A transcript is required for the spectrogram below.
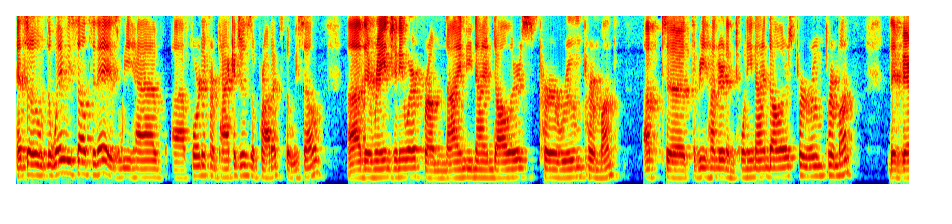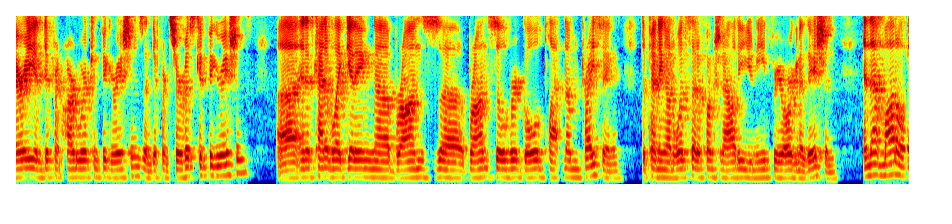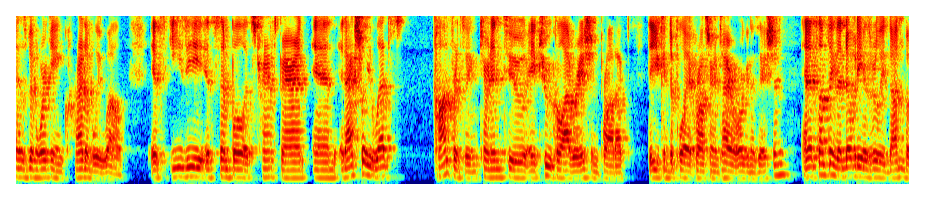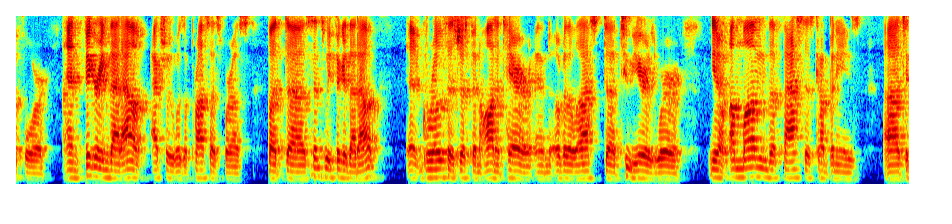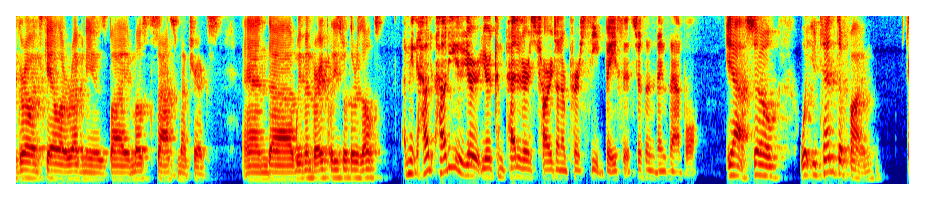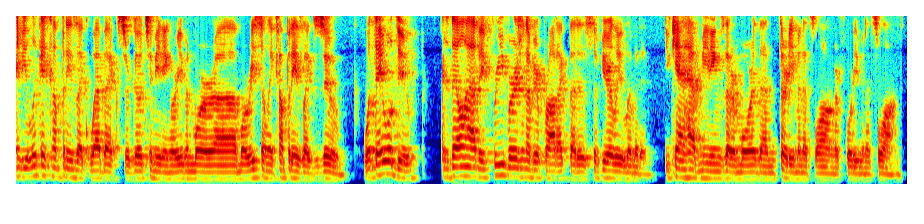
And so the way we sell today is we have uh, four different packages of products that we sell. Uh, they range anywhere from $99 per room per month up to $329 per room per month. They vary in different hardware configurations and different service configurations. Uh, and it's kind of like getting uh, bronze, uh, bronze, silver, gold, platinum pricing, depending on what set of functionality you need for your organization. And that model has been working incredibly well. It's easy, it's simple, it's transparent, and it actually lets conferencing turn into a true collaboration product that you can deploy across your entire organization. And it's something that nobody has really done before. And figuring that out actually was a process for us. But uh, since we figured that out, uh, growth has just been on a tear. And over the last uh, two years, we're you know among the fastest companies uh, to grow and scale our revenues by most SaaS metrics. And uh, we've been very pleased with the results. I mean, how, how do you your, your competitors charge on a per seat basis, just as an example? Yeah, so what you tend to find if you look at companies like WebEx or GoToMeeting, or even more uh, more recently companies like Zoom, what they will do is they'll have a free version of your product that is severely limited. You can't have meetings that are more than 30 minutes long or 40 minutes long.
